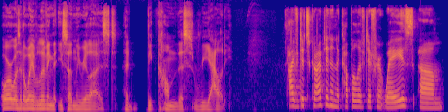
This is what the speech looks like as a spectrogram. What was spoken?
or was it a way of living that you suddenly realized had become this reality? I've described it in a couple of different ways, um,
